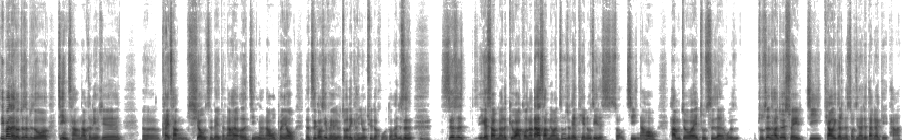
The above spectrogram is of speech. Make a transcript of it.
一般来说就是，比如说进场，然后可能有些。呃，开场秀之类的，然后还有二进啊，然后我朋友的职工系朋友有做了一个很有趣的活动，他就是就是一个扫描的 Q R code，然后大家扫描完之后就可以填入自己的手机，然后他们就会主持人或者主持人他就会随机挑一个人的手机，他就打电话给他，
